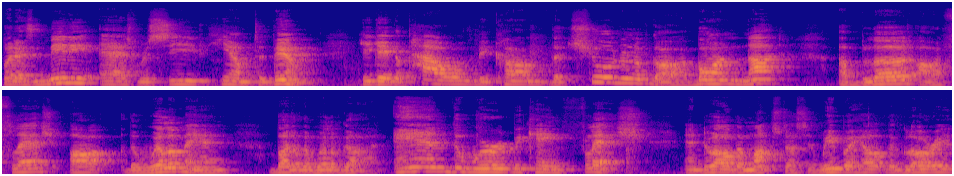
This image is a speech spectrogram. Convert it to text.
But as many as received him to them, he gave the power to become the children of God, born not of blood or flesh or the will of man, but of the will of God. And the word became flesh and dwelled amongst us, and we beheld the glory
